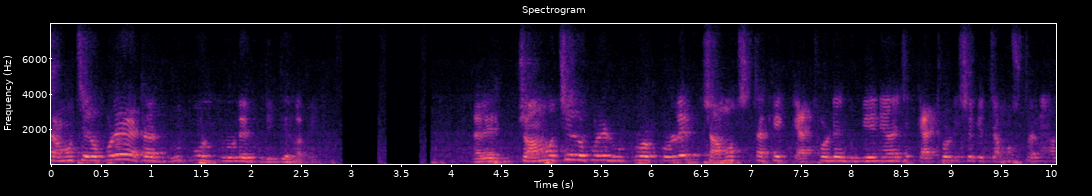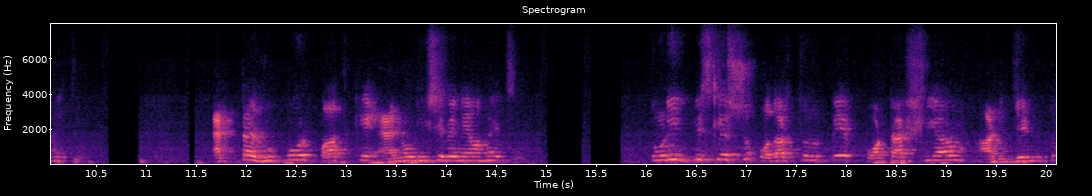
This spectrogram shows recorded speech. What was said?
চামচের ওপরে একটা রূপোর প্রলেপ দিতে হবে। তাহলে চামচের ওপরে রূপোর প্রলেপ চামচটাকে ক্যাথোডে ডুবিয়ে নেওয়া হয়েছে, ক্যাথোড হিসেবে চামচটা নেওয়া হয়েছে। একটা রূপোর পাতকে অ্যানোড হিসেবে নেওয়া হয়েছে। তড়িৎ বিশ্লেষ্য পদার্থ রূপে পটাশিয়াম, আর্জেন্টো,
